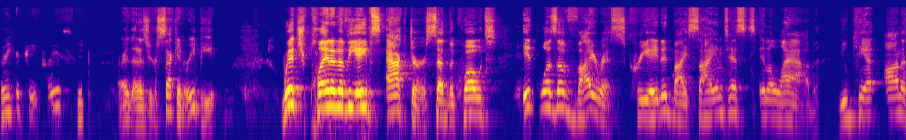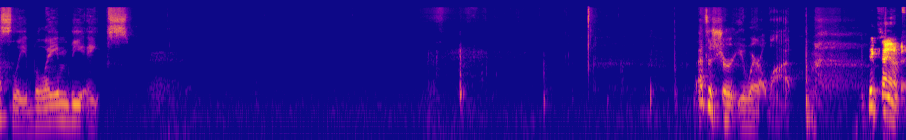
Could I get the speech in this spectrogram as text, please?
three. Repeat, please. All right, that is your second repeat. Which Planet of the Apes actor said the quote, It was a virus created by scientists in a lab. you can't honestly blame the apes. That's a shirt you wear a lot. Big fan of it.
